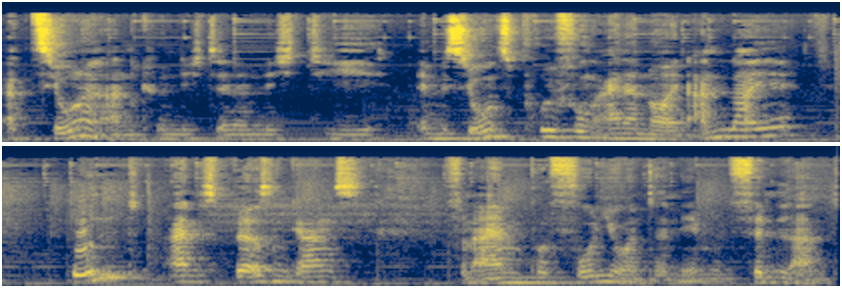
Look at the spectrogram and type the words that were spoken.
Aktionen ankündigte, nämlich die Emissionsprüfung einer neuen Anleihe und eines Börsengangs von einem Portfoliounternehmen in Finnland.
